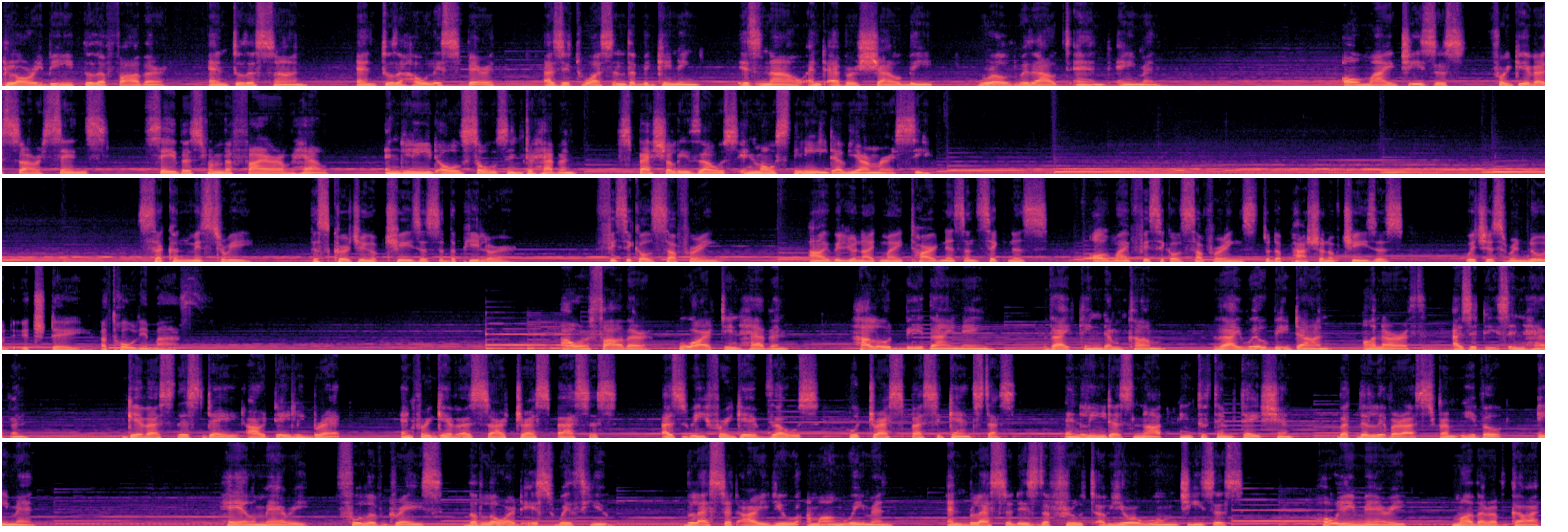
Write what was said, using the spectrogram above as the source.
Glory be to the Father, and to the Son, and to the Holy Spirit, as it was in the beginning, is now, and ever shall be, world without end. Amen. O my Jesus, forgive us our sins, save us from the fire of hell, and lead all souls into heaven, especially those in most need of your mercy. Second mystery the scourging of Jesus at the pillar. Physical suffering. I will unite my tiredness and sickness, all my physical sufferings, to the passion of Jesus, which is renewed each day at Holy Mass. Our Father, who art in heaven, hallowed be thy name. Thy kingdom come, thy will be done, on earth as it is in heaven. Give us this day our daily bread, and forgive us our trespasses, as we forgive those who trespass against us. And lead us not into temptation, but deliver us from evil. Amen. Hail Mary, full of grace, the Lord is with you. Blessed are you among women, and blessed is the fruit of your womb, Jesus. Holy Mary, Mother of God,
